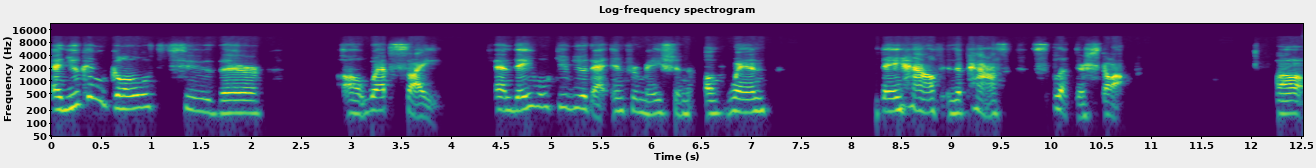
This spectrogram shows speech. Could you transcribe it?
and you can go to their uh, website, and they will give you that information of when they have in the past split their stock. Uh,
